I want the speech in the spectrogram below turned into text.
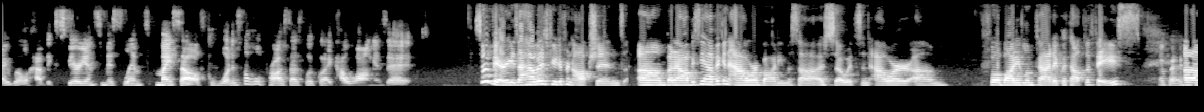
I will have experienced Miss Lymph myself. What does the whole process look like? How long is it? So it varies. I have a few different options, um, but I obviously have like an hour body massage. So it's an hour um, full body lymphatic without the face. Okay. Um,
